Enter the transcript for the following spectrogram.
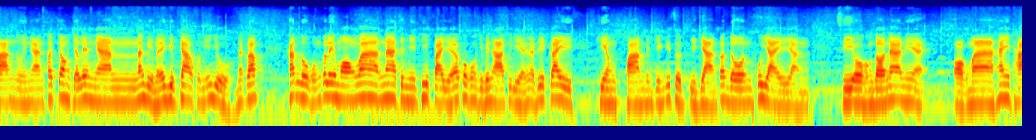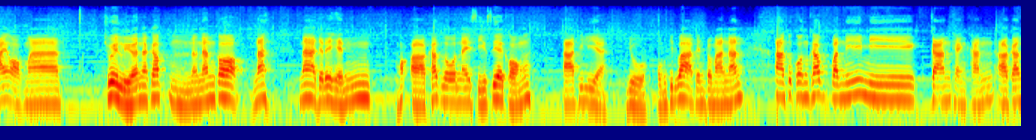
บางหน่วยงานเขาจ้องจะเล่นงานนักบินหมายเลข29คนนี้อยู่นะครับคัดโลผมก็เลยมองว่าน่าจะมีที่ไปอยู่แล้วก็คงจะเป็นอาร์พิเลียนั่แหละที่ใกล้เคียงความเป็นจริงที่สุดอีกอย่างก็โดนผู้ใหญ่อย่าง CEO ของดอน่าเนี่ยออกมาให้ท้ายออกมาช่วยเหลือนะครับดังนั้นก็นะน่าจะได้เห็น คัตโลในสีเสื้อของอาร์พิเลียอยู่ ผมคิดว่าเป็นประมาณนั้นทุกคนครับวันนี้มีการแข่งขันการ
